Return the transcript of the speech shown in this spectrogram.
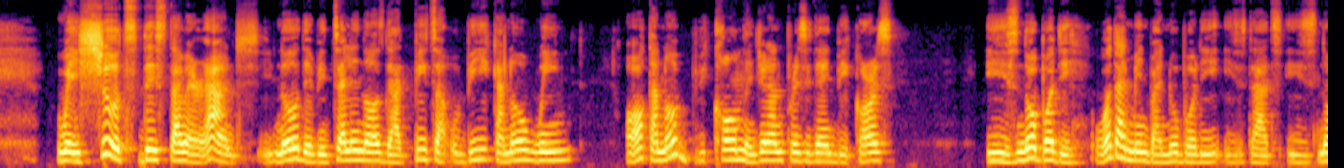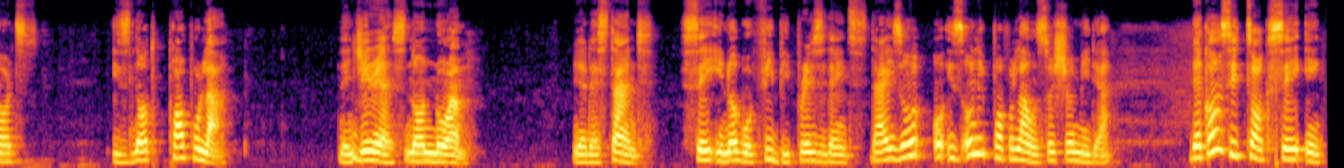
will shoot this time around. You know, they've been telling us that Peter Obi cannot win or cannot become Nigerian president because is nobody. What I mean by nobody is that is not is not popular. Nigerians know him. You understand? Say he not go fit be president. That is is only popular on social media. They can't see talk say in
